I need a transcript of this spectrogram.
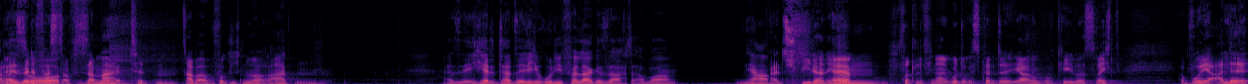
Aber ich würde Also- fast auf Sammer tippen, aber wirklich nur raten. Also ich hätte tatsächlich Rudi Völler gesagt, aber ja. Als Spieler, ja. Ähm, Viertelfinale, gut, das könnte, ja, okay, du hast recht. Obwohl ja alle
